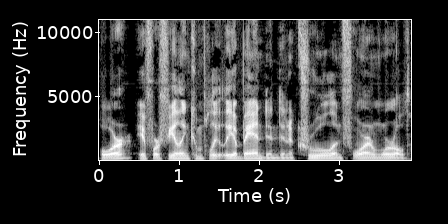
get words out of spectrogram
Or if we're feeling completely abandoned in a cruel and foreign world.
